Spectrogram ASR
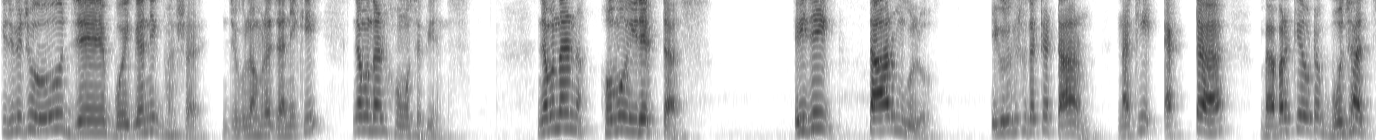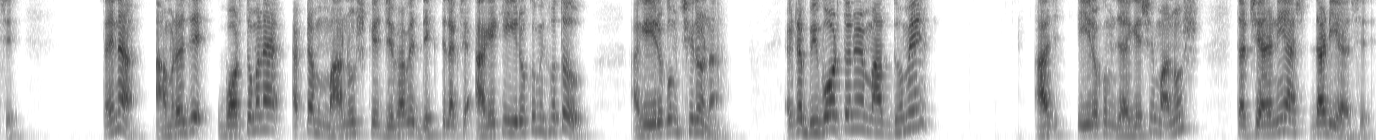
কিছু কিছু যে বৈজ্ঞানিক ভাষায়, যেগুলো আমরা জানি কি? যেমন ধরেন হোমোসেপিয়েন্স যেমন ধরেন হোমো ইরেকটাস এই যে টার্মগুলো এগুলো কি শুধু একটা টার্ম নাকি একটা ব্যাপারকে ওটা বোঝাচ্ছে, তাই না? আমরা যে বর্তমানে একটা মানুষকে যেভাবে দেখতে লাগছে, আগে কি এরকমই হতো? আগে এরকম ছিল না। একটা বিবর্তনের মাধ্যমে আজ এই রকম জায়গায় এসে মানুষ তার চেহারা নিয়ে আস- দাঁড়িয়ে আছে।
